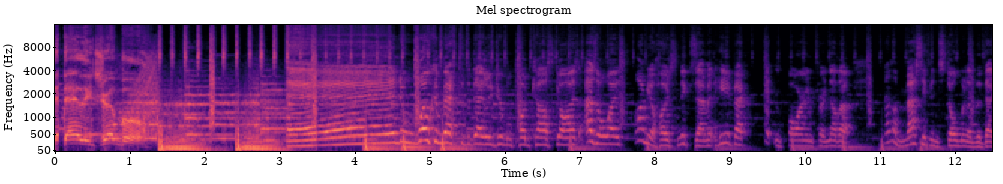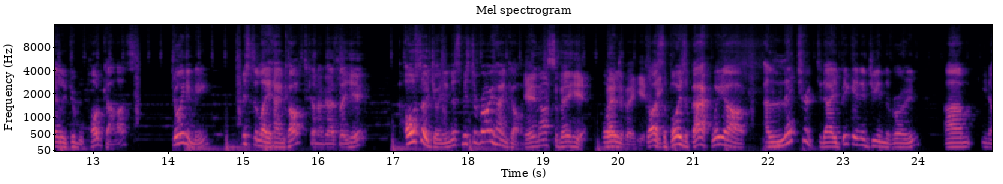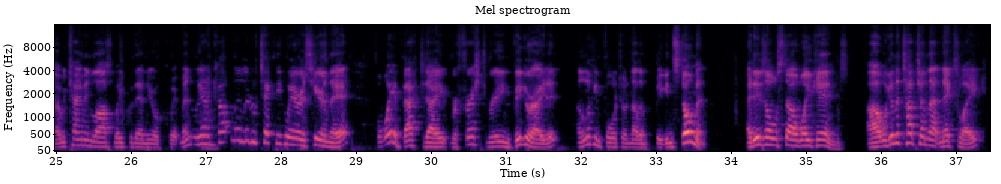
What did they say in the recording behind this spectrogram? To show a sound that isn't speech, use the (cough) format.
The Daily Dribble. And welcome back to the Daily Dribble podcast, guys. As always, I'm your host Nick Zammit here, back getting firing for another another massive instalment of the Daily Dribble podcast. Joining me, Mr. Lee Hancock. Going on, guys? Lee here. Also joining us, Mr. Roy Hancock. Yeah, nice to be here. Boy, Glad to be here. Guys, the boys are back. We are electric today. Big energy in the room. Um, you know, we came in last week with our new equipment. We had a Mm. couple of little technical errors here and there, but we are back today, refreshed, reinvigorated, and looking forward to another big installment. It is All Star Weekend. Uh, we're going to touch on that next week,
